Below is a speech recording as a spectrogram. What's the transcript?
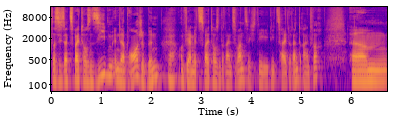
dass ich seit 2007 in der Branche bin. Ja. Und wir haben jetzt 2000 2023. Die, die Zeit rennt einfach. Ähm,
